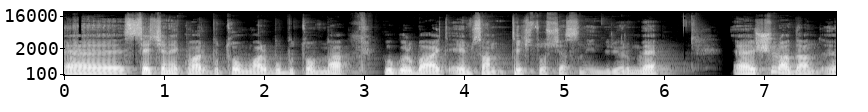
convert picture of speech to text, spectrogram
e, seçenek var, buton var. Bu butonla bu gruba ait EMSAN text dosyasını indiriyorum ve e, şuradan e,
